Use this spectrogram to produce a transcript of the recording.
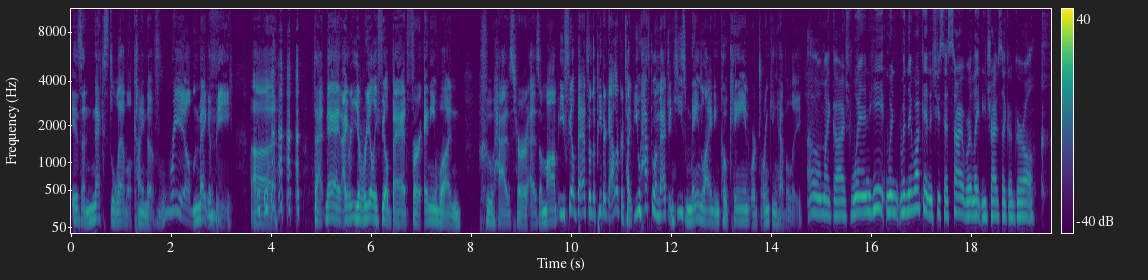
is a next level kind of real mega B. Uh, that man, I you really feel bad for anyone who has her as a mom. You feel bad for the Peter Gallagher type. You have to imagine he's mainlining cocaine or drinking heavily. Oh my gosh! When he when when they walk in and she says, "Sorry, we're late," he drives like a girl.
